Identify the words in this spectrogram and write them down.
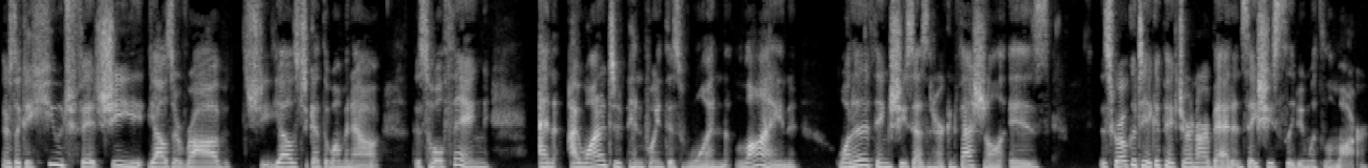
There's like a huge fit. She yells at Rob. She yells to get the woman out, this whole thing. And I wanted to pinpoint this one line. One of the things she says in her confessional is, this girl could take a picture in our bed and say she's sleeping with Lamar.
